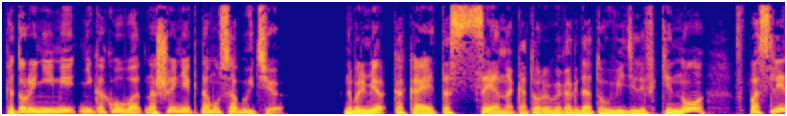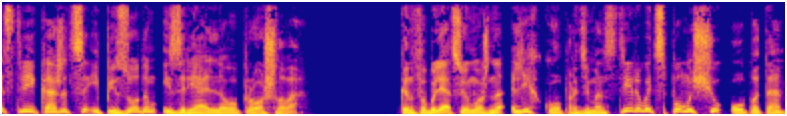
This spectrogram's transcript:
которые не имеют никакого отношения к тому событию. Например, какая-то сцена, которую вы когда-то увидели в кино, впоследствии кажется эпизодом из реального прошлого. Конфабуляцию можно легко продемонстрировать с помощью опыта,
